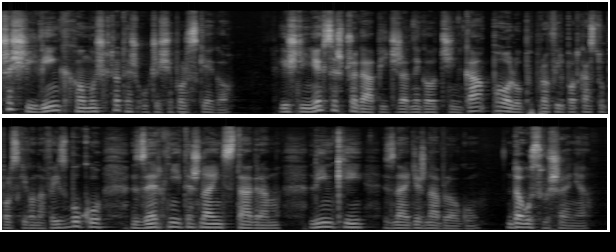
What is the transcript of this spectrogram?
Prześlij link komuś, kto też uczy się polskiego. Jeśli nie chcesz przegapić żadnego odcinka, polub profil podcastu polskiego na Facebooku, zerknij też na Instagram. Linki znajdziesz na blogu. Do usłyszenia.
